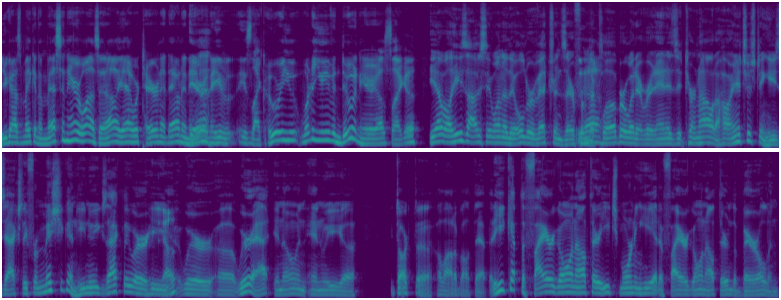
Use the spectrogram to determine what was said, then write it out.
"You guys making a mess in here?" or What I said, "Oh yeah, we're tearing it down in here." Yeah. And he he's like, "Who are you? What are you even doing here?" I was like, uh, Yeah, well, he's obviously one of the older veterans there from Yeah. the club or whatever. And as it turned out, how interesting! He's actually from Michigan. He knew exactly where he Yeah. where uh, we're at, you know, and and we uh, we talked uh, a lot about that. But he kept the fire going out there each morning. He had a fire going out there in the barrel, and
